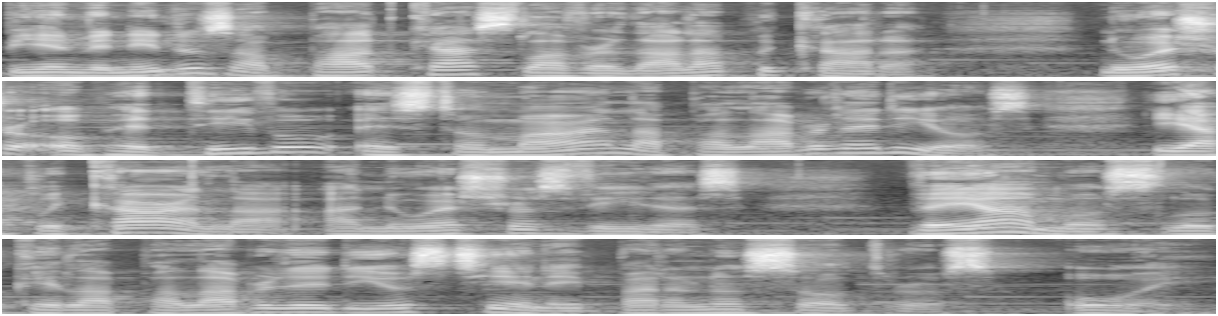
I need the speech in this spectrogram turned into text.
Bienvenidos al podcast La Verdad Aplicada. Nuestro objetivo es tomar la palabra de Dios y aplicarla a nuestras vidas. Veamos lo que la palabra de Dios tiene para nosotros hoy.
